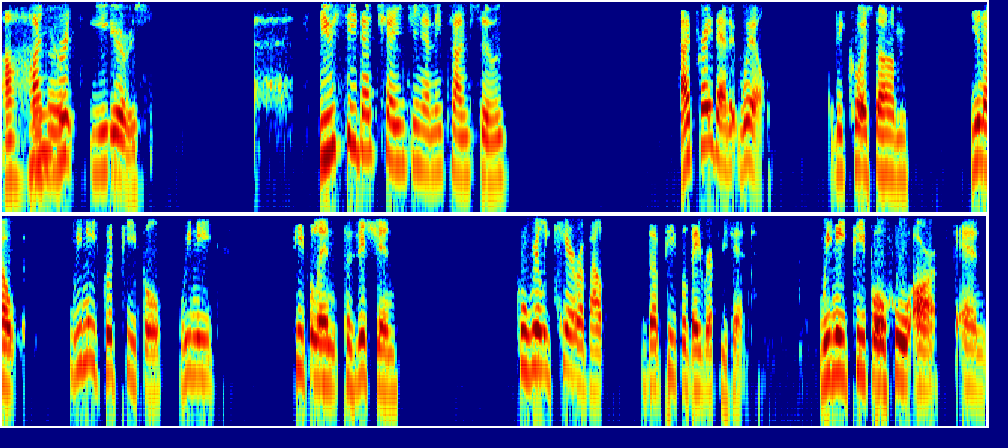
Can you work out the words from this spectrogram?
A 100 mm-hmm. years. Do you see that changing anytime soon? I pray that it will, because um, you know we need good people. We need people in position who really care about the people they represent. We need people who are and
